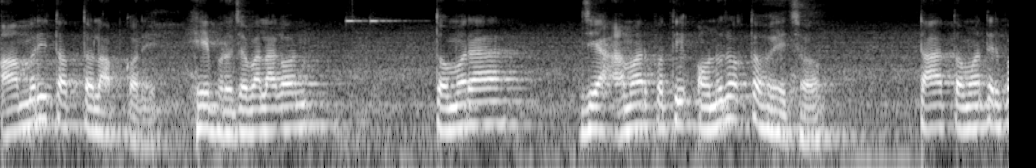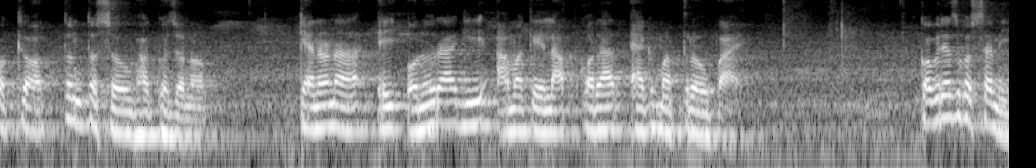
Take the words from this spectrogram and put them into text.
অমৃতত্ব লাভ করে। হে ব্রজবালাগণ, তোমরা যে আমার প্রতি অনুরক্ত হয়েছ তা তোমাদের পক্ষে অত্যন্ত সৌভাগ্যজনক। কেননা এই অনুরাগই আমাকে লাভ করার একমাত্র উপায়। কবিরাজ গোস্বামী,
